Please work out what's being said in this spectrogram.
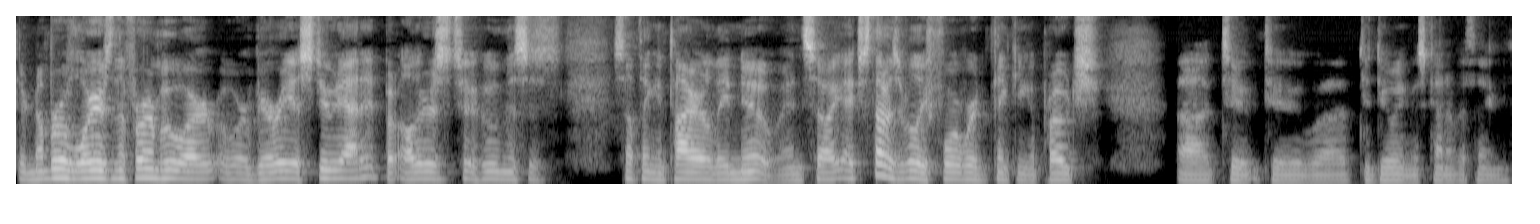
there are a number of lawyers in the firm who are who are very astute at it, but others to whom this is something entirely new. And so I, I just thought it was a really forward thinking approach uh, to to uh, to doing this kind of a thing.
